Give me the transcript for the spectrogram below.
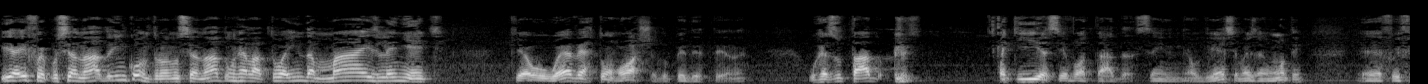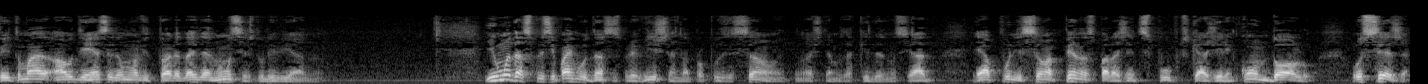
E aí foi para o Senado e encontrou no Senado um relator ainda mais leniente, que é o Everton Rocha, do PDT. Né? O resultado é que ia ser votada sem audiência, mas ontem é, foi feita uma audiência de uma vitória das denúncias do Liviano. E uma das principais mudanças previstas na proposição, que nós temos aqui denunciado, é a punição apenas para agentes públicos que agirem com dolo, ou seja,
